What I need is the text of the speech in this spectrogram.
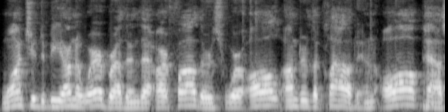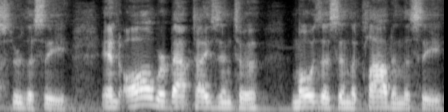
want you to be unaware, brethren, that our fathers were all under the cloud and all passed through the sea, and all were baptized into Moses in the cloud and the sea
